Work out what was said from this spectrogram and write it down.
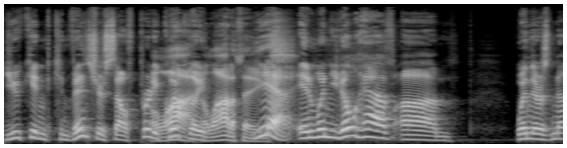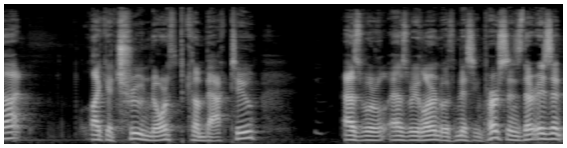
you can convince yourself pretty a lot quickly. a lot of things Yeah. And when you don't have, um, when there's not like a true north to come back to, as we as we learned with missing persons, there isn't.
